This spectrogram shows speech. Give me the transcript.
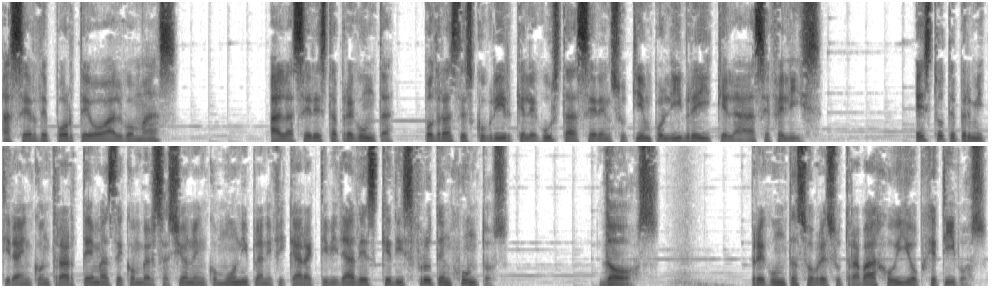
hacer deporte o algo más? Al hacer esta pregunta, podrás descubrir qué le gusta hacer en su tiempo libre y que la hace feliz. Esto te permitirá encontrar temas de conversación en común y planificar actividades que disfruten juntos. 2. Pregunta sobre su trabajo y objetivos.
